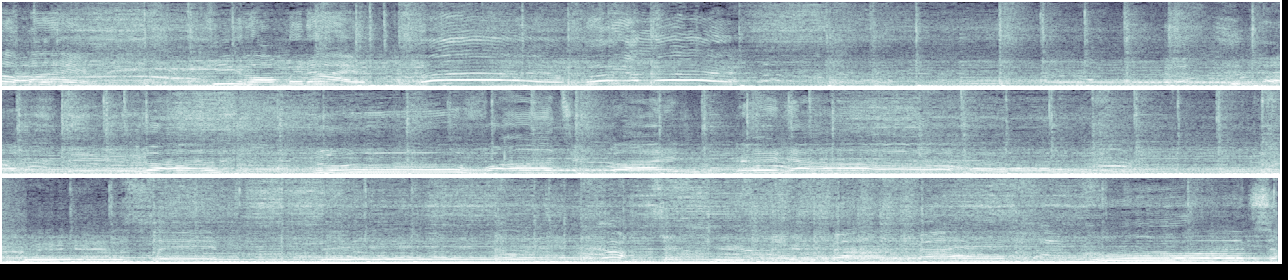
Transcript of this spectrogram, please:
ต่อไปพี่ร้องไม่ได้ เฮ้ยเหมือนกันเลยมีรักรู้ว่าจะไปไม่ได้คือสิ้นดีจะคิดขนาดไหนหัวใจ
